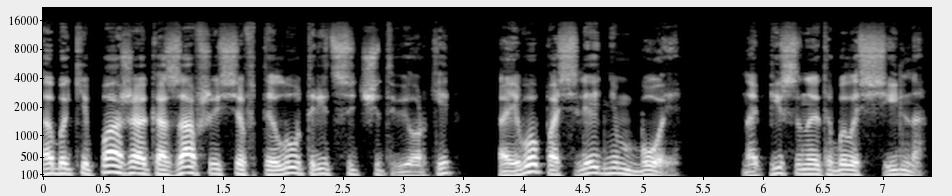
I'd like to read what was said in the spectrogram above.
Об экипаже, оказавшейся в тылу 34-ки, о его последнем бое. Написано это было сильно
